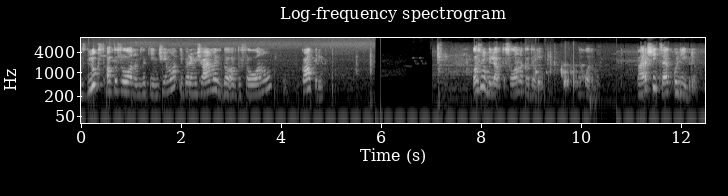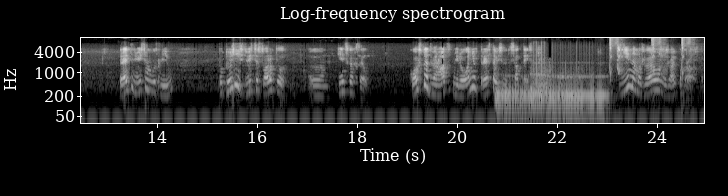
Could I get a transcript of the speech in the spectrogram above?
З люкс автосалоном закінчуємо і переміщаємось до автосалону катерів. Ось ми біля автосалону катерів. Заходимо. Перший це колібрі. 38 вузлів. Потужність 240 кіл- е, кінських сил. Коштує 12 мільйонів 380 тисяч. Її неможливо, на жаль, покрасти.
